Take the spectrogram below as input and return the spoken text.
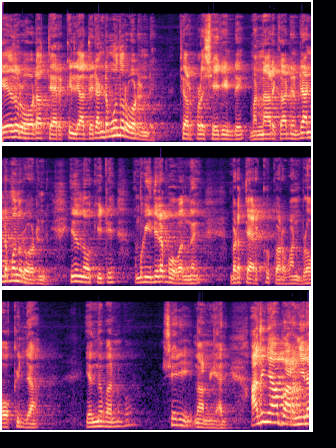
ഏത് റോഡാണ് തിരക്കില്ലാത്ത രണ്ട് മൂന്ന് റോഡുണ്ട്. ചെറുപ്പുളശ്ശേരി ഉണ്ട് മണ്ണാർക്കാടുണ്ട് രണ്ട് മൂന്ന് റോഡുണ്ട്. ഇത് നോക്കിയിട്ട് നമുക്ക് ഇതിലെ പോകുന്ന ഇവിടെ തിരക്ക് കുറവാണ് ബ്ലോക്കില്ല എന്ന് പറഞ്ഞപ്പോൾ ശരി എന്ന് പറഞ്ഞു ഞാൻ. അത് ഞാൻ പറഞ്ഞില്ല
